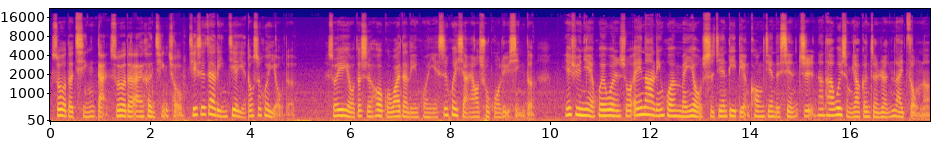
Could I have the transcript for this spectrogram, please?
所有的情感，所有的爱恨情仇，其实在灵界也都是会有的。所以有的时候国外的灵魂也是会想要出国旅行的。也许你也会问说，诶，那灵魂没有时间、地点、空间的限制，那他为什么要跟着人来走呢？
